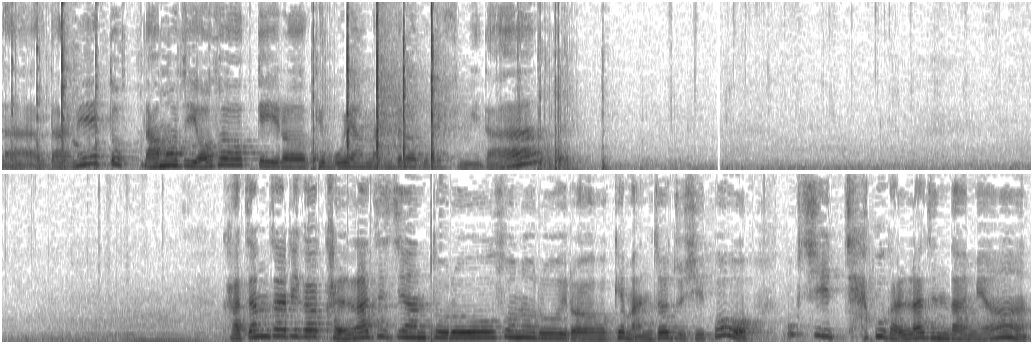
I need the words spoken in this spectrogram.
자, 그 다음에 또 나머지 6개 이렇게 모양 만들어 보겠습니다. 가장자리가 갈라지지 않도록 손으로 이렇게 만져주시고 혹시 자꾸 갈라진다면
